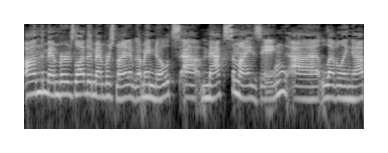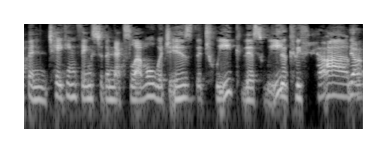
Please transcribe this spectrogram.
on the members, a lot of the members' mind, I've got my notes, uh, maximizing, uh, leveling up and taking things to the next level, which is the tweak this week. Um, yep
